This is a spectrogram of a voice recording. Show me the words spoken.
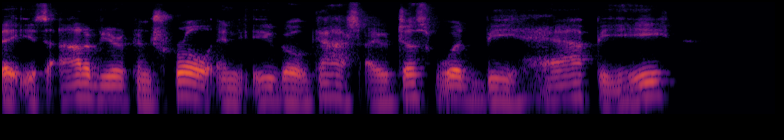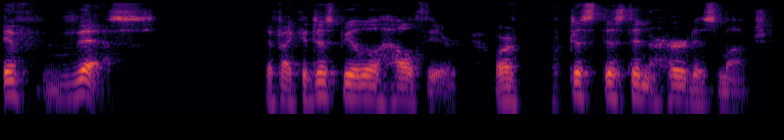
that is out of your control, and you go, gosh, I just would be happy if this, if I could just be a little healthier, or if just this didn't hurt as much,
